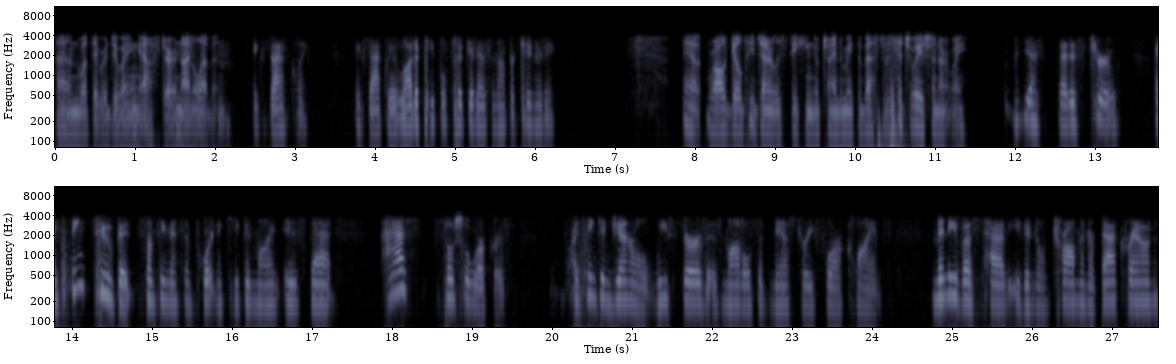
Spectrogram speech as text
and what they were doing after 9 11. Exactly. Exactly. A lot of people took it as an opportunity. Yeah, we're all guilty, generally speaking, of trying to make the best of a situation, aren't we? Yes, that is true. I think, too, that something that's important to keep in mind is that as social workers, I think in general, we serve as models of mastery for our clients. Many of us have either known trauma in our background,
